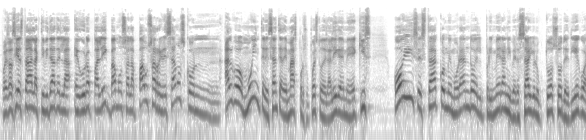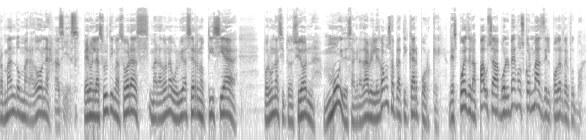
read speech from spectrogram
Pues así está la actividad de la Europa League. Vamos a la pausa, regresamos con algo muy interesante, además, por supuesto, de la Liga MX. Hoy se está conmemorando el primer aniversario luctuoso de Diego Armando Maradona. Así es. Pero en las últimas horas Maradona volvió a ser noticia por una situación muy desagradable. Les vamos a platicar por qué. Después de la pausa volvemos con más del poder del fútbol.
